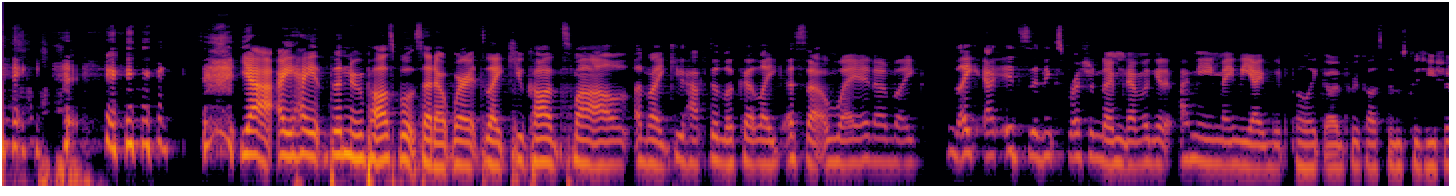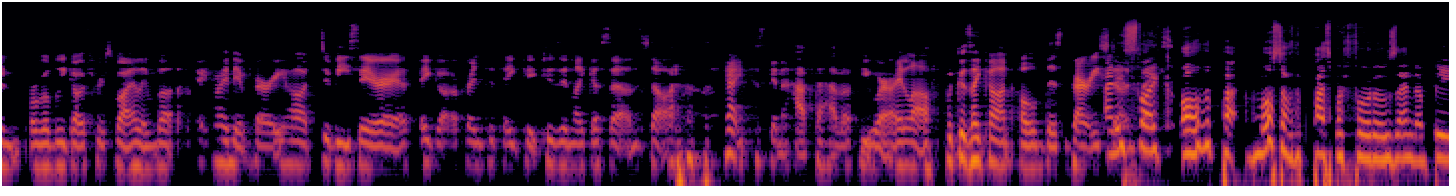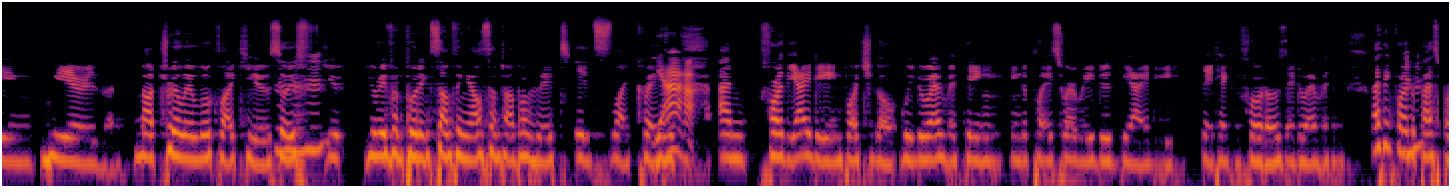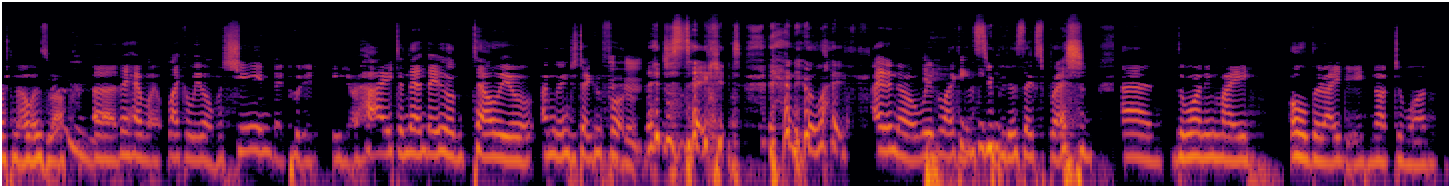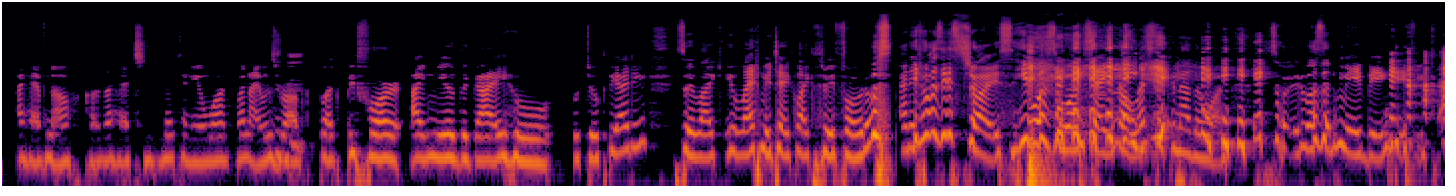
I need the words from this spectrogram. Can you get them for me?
yeah, I hate the new passport setup where it's like you can't smile and like you have to look at like a certain way, and I'm like, like it's an expression I'm never gonna. I mean, maybe I would for like going through customs because you shouldn't probably go through smiling, but I find it very hard to be serious. I got a friend to take pictures in like a certain style. I'm just gonna have to have a few where I laugh because I can't hold this very. and it's like all the pa- most of the passport photos end up being weird and not really look like you. So Mhm. if you you're even putting something else on top of it, it's like crazy. yeah. And for the ID in Portugal, we do everything in the place where we do the ID. They take the photos, they do everything. I think for the Mhm. passport now as well. Mm. Uh, they have like, like a little machine, they put it in your height, and then they don't tell you, I'm going to take the photo. Mhm. They just take it. And you're like, I don't know, with like the stupidest expression. And the one in my older ID, not the one I have now, because I had to make a new one when I was Mhm. robbed. But before I knew the guy who who took the ID. So like he let me take like three photos, and it was his choice. He was the one saying, "No, let's take another one." So it wasn't me being difficult.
